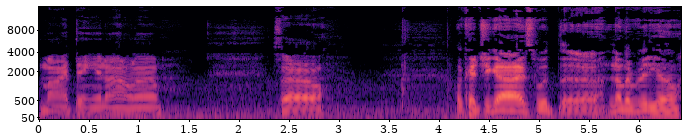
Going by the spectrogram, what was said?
my opinion. I don't know. So, I'll catch you guys with uh, another video.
